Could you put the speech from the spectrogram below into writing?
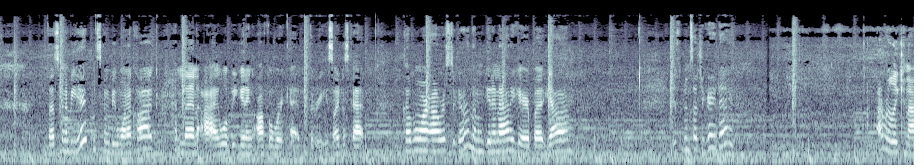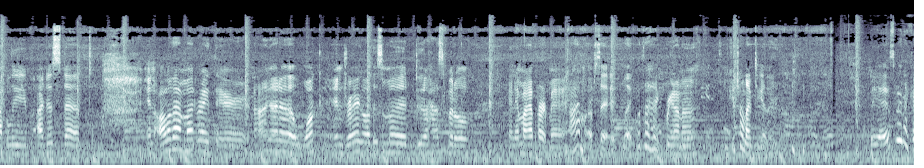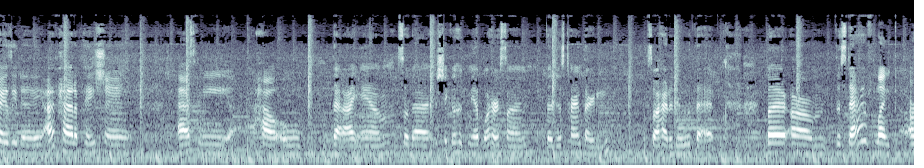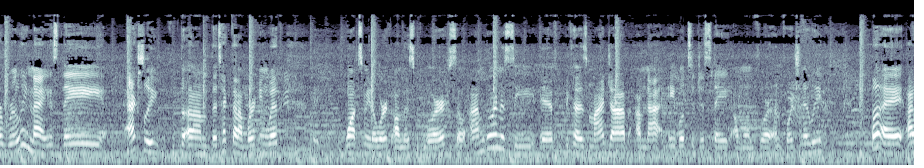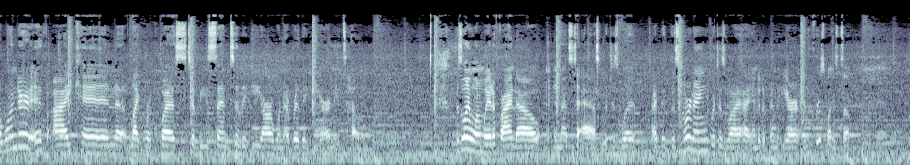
that's gonna be it. It's gonna be one o'clock and then I will be getting off of work at three. So I just got a couple more hours to go and then I'm getting out of here. But y'all, it's been such a great day. I really cannot believe I just stepped in all of that mud right there. Now I gotta walk and drag all this mud through the hospital and in my apartment. I'm upset. Like, what the heck, Brianna? Get your life together. but yeah, it's been a crazy day. I've had a patient ask me how old that I am so that she could hook me up with her son that just turned 30. So I had to deal with that. But um, the staff like are really nice. They actually, the, um, the tech that I'm working with wants me to work on this floor. So I'm going to see if, because my job, I'm not able to just stay on one floor, unfortunately. But I wonder if I can like request to be sent to the ER whenever the ER needs help. There's only one way to find out, and that's to ask, which is what I did this morning, which is why I ended up in the ER in the first place. So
